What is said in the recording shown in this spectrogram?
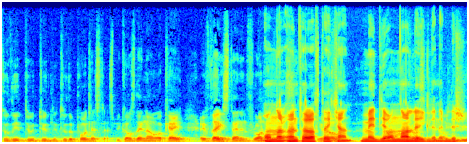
to the to to the, to the protesters because they know okay if they stand in front Onlar ön taraftayken medya onlarla ilgilenebilir.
